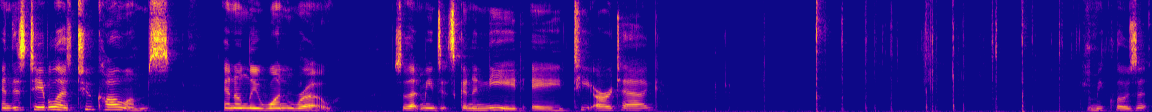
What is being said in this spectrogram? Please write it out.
And this table has two columns and only one row. So that means it's going to need a TR tag Let me close it.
